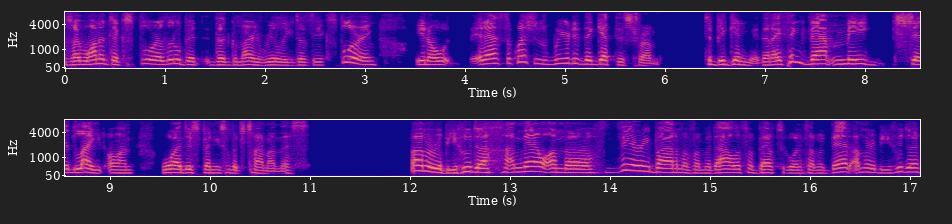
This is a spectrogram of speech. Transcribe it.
so I wanted to explore a little bit. The Gemara really does the exploring. You know, it asks the questions: Where did they get this from to begin with? And I think that may shed light on why they're spending so much time on this. I'm a Rabbi Yehuda. I'm now on the very bottom of Amud Aleph, about to go into Amud Bet. I'm a Rabbi Yehuda.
